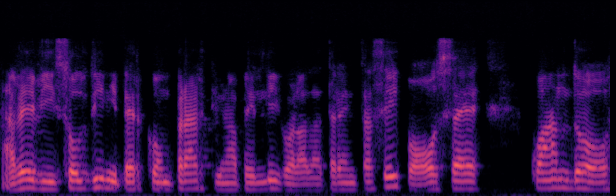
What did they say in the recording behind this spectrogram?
avevi i soldini per comprarti una pellicola da 36 pose quando,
